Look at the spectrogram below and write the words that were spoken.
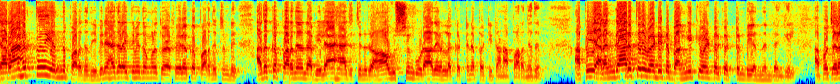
കറാഹത്ത് എന്ന് പറഞ്ഞത് ഇബിനെ ഹജറൈത്തിമി തങ്ങൾ തൊഴഫയിലൊക്കെ പറഞ്ഞിട്ടുണ്ട്. അതൊക്കെ പറഞ്ഞ ബിലാ ഹാജത്തിന് ഒരു ആവശ്യം കൂടാതെയുള്ള കെട്ടിനെ പറ്റിയിട്ടാണ് ആ പറഞ്ഞത്. അപ്പൊ ഈ അലങ്കാരത്തിന് വേണ്ടിയിട്ട് ഭംഗിക്ക് വേണ്ടിയിട്ട് കെട്ടുണ്ട് എന്നുണ്ടെങ്കിൽ അപ്പോൾ ചില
